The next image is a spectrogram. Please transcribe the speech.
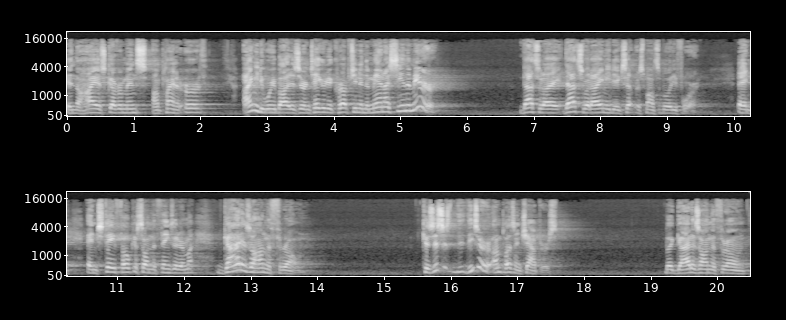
in the highest governments on planet Earth. I need to worry about is there integrity or corruption in the man I see in the mirror. That's what I, that's what I need to accept responsibility for. And, and stay focused on the things that are mine. God is on the throne. Because this is, these are unpleasant chapters. But God is on the throne.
